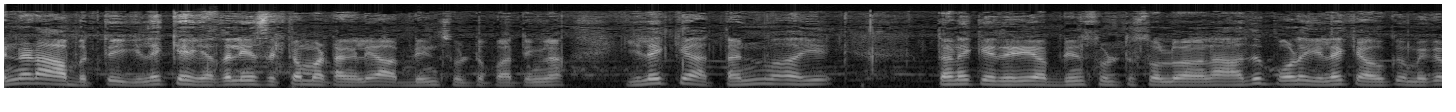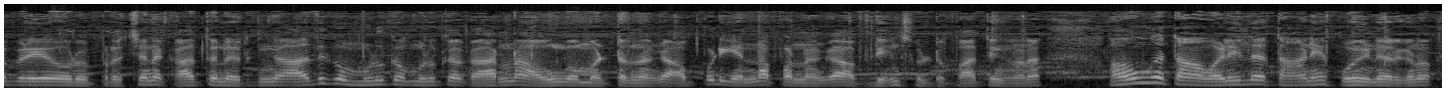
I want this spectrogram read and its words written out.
என்னடா ஆபத்து? இலக்கியா எதுலையும் சிக்க மாட்டாங்களே அப்படின்னு சொல்லிட்டு பார்த்தீங்கன்னா இலக்கியா தன்வாயே தனக்கு தெரியும் அப்படின்னு சொல்லிட்டு சொல்லுவாங்களா? அது போல் இலக்கியாவுக்கு மிகப்பெரிய ஒரு பிரச்சனை காத்துன்னு இருக்குங்க. அதுக்கு முழுக்க முழுக்க காரணம் அவங்க மட்டும்தாங்க. அப்படி என்ன பண்ணாங்க அப்படின்னு சொல்லிட்டு பார்த்தீங்கன்னா அவங்க தான் வழியில் தானே போயின்னு இருக்கணும்.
